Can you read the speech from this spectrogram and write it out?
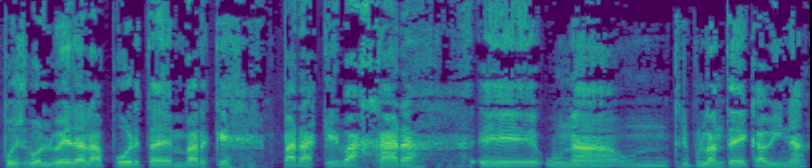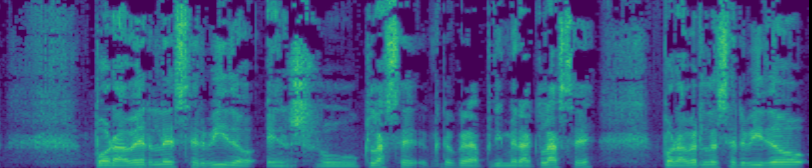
pues volver a la puerta de embarque para que bajara eh, una, un tripulante de cabina por haberle servido en su clase, creo que era primera clase, por haberle servido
